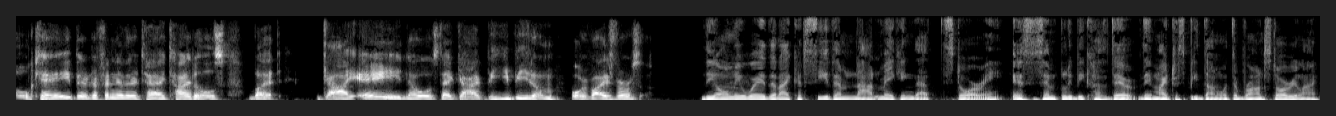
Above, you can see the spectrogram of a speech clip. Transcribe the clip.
okay, they're defending their tag titles, but guy A knows that guy B beat him, or vice versa. The only way that I could see them not making that story is simply because they they might just be done with the Braun storyline.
